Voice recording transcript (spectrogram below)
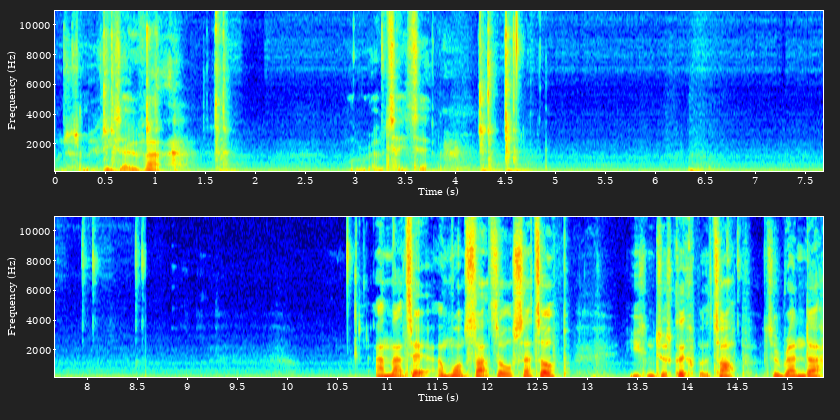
We'll just move these over. We'll rotate it. and that's it and once that's all set up you can just click up at the top to render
